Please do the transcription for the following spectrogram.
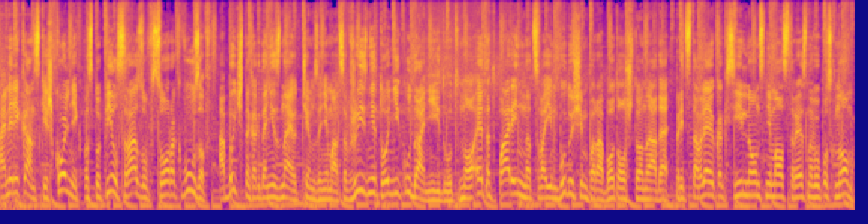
Американский школьник поступил сразу в 40 вузов. Обычно, когда не знают, чем заниматься в жизни, то никуда не идут. Но этот парень над своим будущим поработал что надо. Представляю, как сильно он снимал стресс на выпускном.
